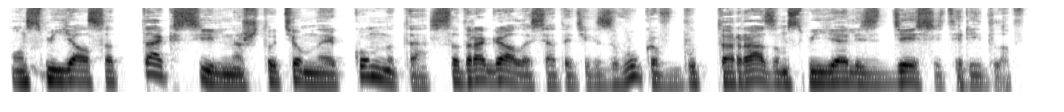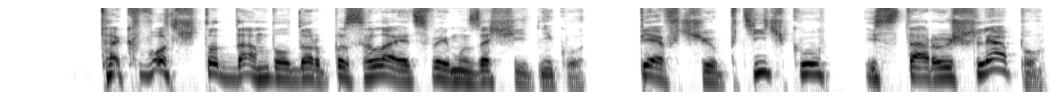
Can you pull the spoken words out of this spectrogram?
Он смеялся так сильно, что темная комната содрогалась от этих звуков, будто разом смеялись десять Ридлов. Так вот, что Дамблдор посылает своему защитнику. Певчую птичку и старую шляпу.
